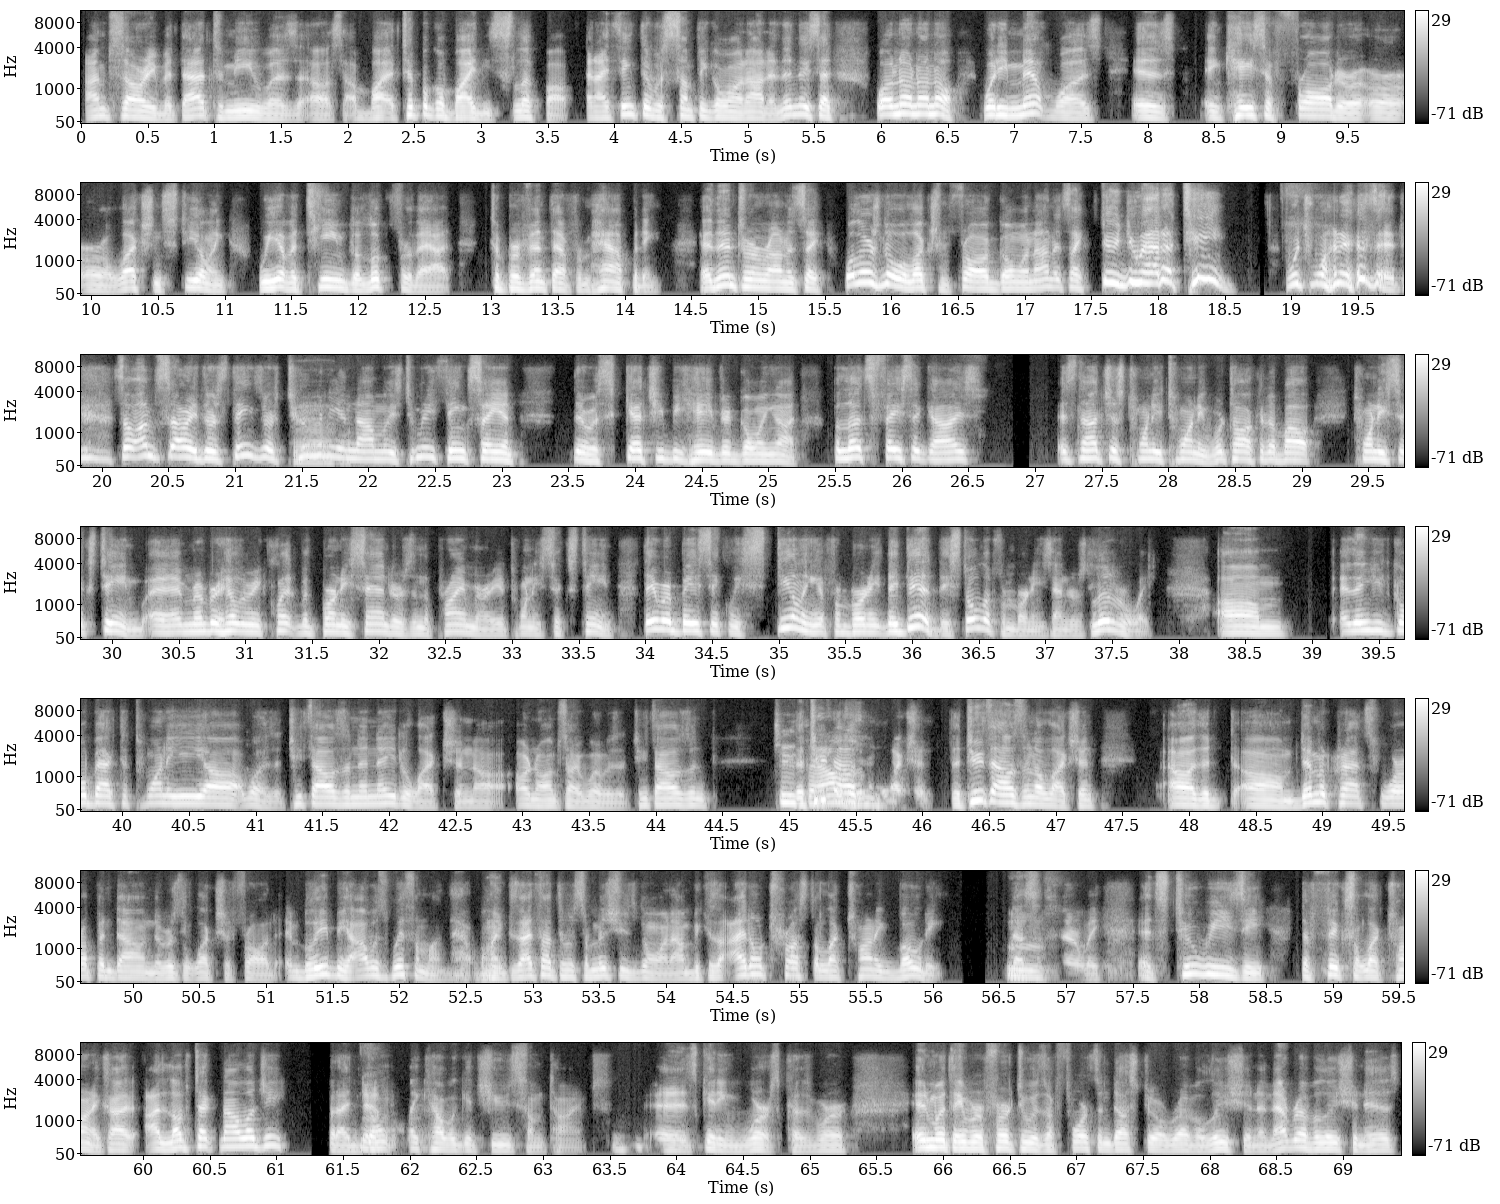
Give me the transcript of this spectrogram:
I'm sorry, but that to me was a, a typical Biden slip up, and I think there was something going on. And then they said, "Well, no, no, no. What he meant was is in case of fraud or, or, or election stealing, we have a team to look for that to prevent that from happening." And then turn around and say, "Well, there's no election fraud going on." It's like, dude, you had a team. Which one is it? So I'm sorry. There's things. There's too many anomalies. Too many things saying there was sketchy behavior going on. But let's face it, guys. It's not just 2020. We're talking about 2016. And remember Hillary Clinton with Bernie Sanders in the primary of 2016. They were basically stealing it from Bernie. They did. They stole it from Bernie Sanders, literally. Um, and then you'd go back to 20, uh, what was it, 2008 election? Uh, or no, I'm sorry, what was it, 2000? The 2000 election. The 2000 election. Uh, the um, Democrats swore up and down there was election fraud. And believe me, I was with them on that one because I thought there was some issues going on because I don't trust electronic voting Mm. necessarily. It's too easy to fix electronics. I, I love technology, but I don't like how it gets used sometimes. It's getting worse because we're in what they refer to as a fourth industrial revolution. And that revolution is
